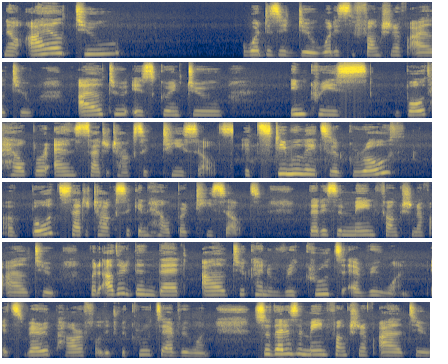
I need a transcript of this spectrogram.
Now IL-2 what does it do? What is the function of IL-2? IL-2 is going to increase both helper and cytotoxic T cells. It stimulates the growth of both cytotoxic and helper T cells. That is the main function of IL-2. But other than that, IL-2 kind of recruits everyone. It's very powerful. It recruits everyone. So that is the main function of IL-2.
